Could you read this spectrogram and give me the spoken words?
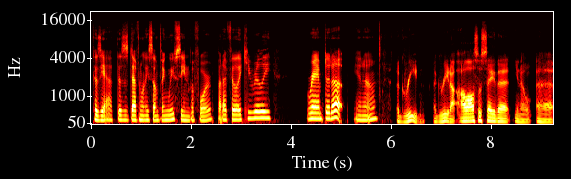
Because, yeah, this is definitely something we've seen before, but I feel like he really ramped it up, you know? Agreed. Agreed. I'll also say that, you know, uh,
